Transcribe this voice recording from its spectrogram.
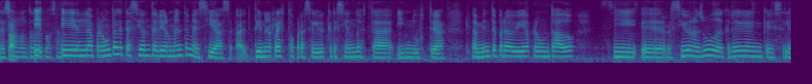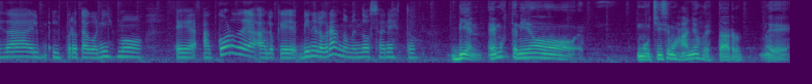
está. Un montón de cosas. Y, en la pregunta que te hacía anteriormente me decías, ah, ¿tiene resto para seguir creciendo esta industria? También te había preguntado si eh, reciben ayuda, creen que se les da el, protagonismo eh, acorde a, lo que viene logrando Mendoza en esto. Bien, hemos tenido muchísimos años de estar eh,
